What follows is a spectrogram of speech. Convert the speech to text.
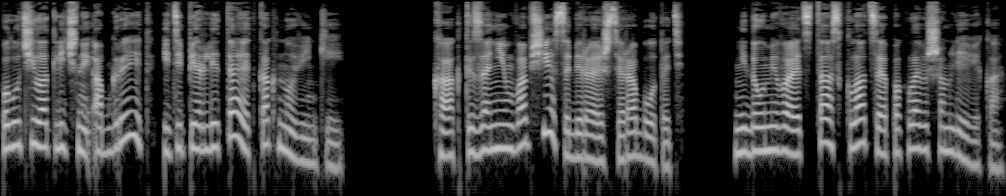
получил отличный апгрейд и теперь летает как новенький. «Как ты за ним вообще собираешься работать?» — недоумевает Стас, клацая по клавишам Левика.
